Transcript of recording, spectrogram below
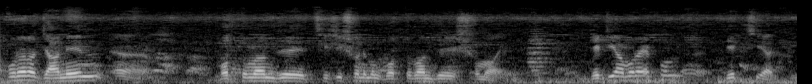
আপনারা জানেন বর্তমান যে সিচুয়েশন এবং বর্তমান যে সময়, যেটি আমরা এখন দেখছি আর কি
